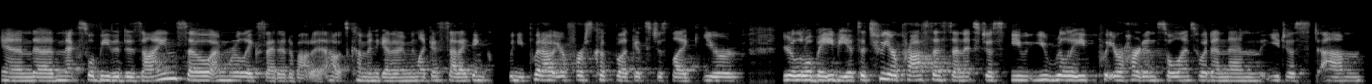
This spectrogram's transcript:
and uh, next will be the design. So I'm really excited about it, how it's coming together. I mean, like I said, I think when you put out your first cookbook, it's just like your your little baby. It's a two year process, and it's just you you really put your heart and soul into it, and then you just um,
